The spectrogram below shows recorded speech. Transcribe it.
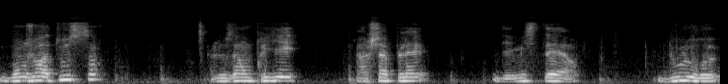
Bonjour à tous. Nous allons prier un chapelet des mystères douloureux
